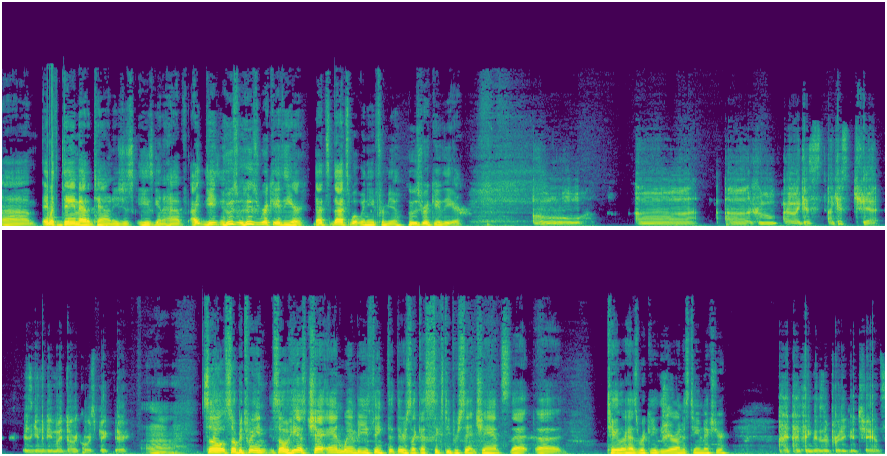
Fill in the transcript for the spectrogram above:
Um, and with Dame out of town, he's just he's gonna have. I he, who's who's rookie of the year? That's that's what we need from you. Who's rookie of the year? Oh, uh, uh, who? Uh, I guess I guess Chet is gonna be my dark horse pick there. Uh, so so between so he has Chet and Wemby. You think that there's like a sixty percent chance that uh, Taylor has rookie of the year on his team next year? I, I think there's a pretty good chance.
